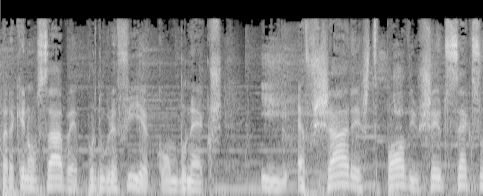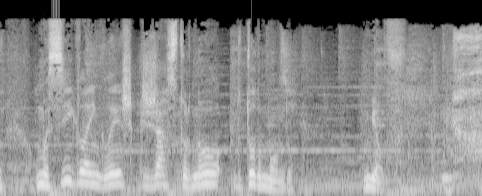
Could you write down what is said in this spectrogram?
para quem não sabe é pornografia com bonecos. E a fechar este pódio cheio de sexo, uma sigla em inglês que já se tornou de todo mundo: MILF. Não.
